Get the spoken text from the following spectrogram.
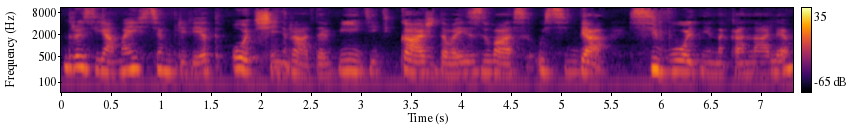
Друзья мои, всем привет! Очень рада видеть каждого из вас у себя сегодня на канале.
